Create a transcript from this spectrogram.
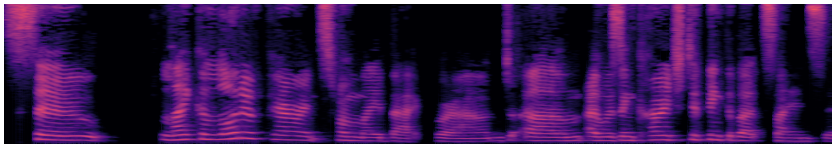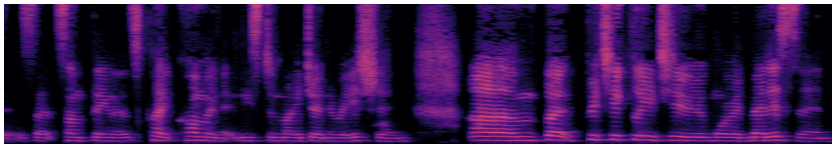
So like a lot of parents from my background, um, I was encouraged to think about sciences. That's something that's quite common, at least in my generation, um, but particularly to more with medicine.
